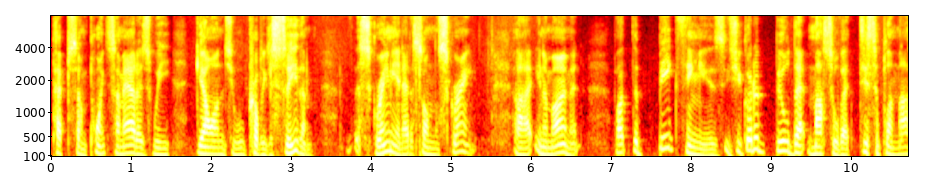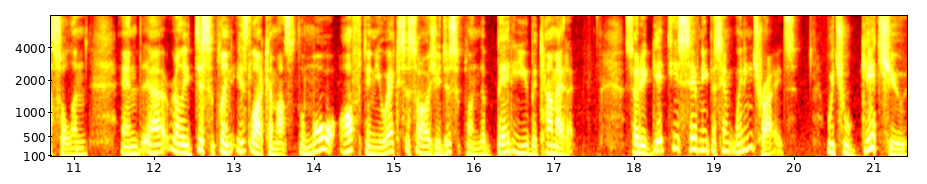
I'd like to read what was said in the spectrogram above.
perhaps some point some out as we go on to we'll probably just see them screaming at us on the screen uh, in a moment but the big thing is is you've got to build that muscle that discipline muscle and and uh, really discipline is like a muscle. The more often you exercise your discipline the better you become at it. So to get your 70% winning trades which will get you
